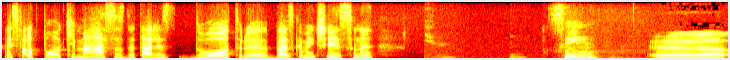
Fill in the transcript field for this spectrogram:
aí você fala, pô, que massa os detalhes do outro. É basicamente isso, né? Sim. É,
